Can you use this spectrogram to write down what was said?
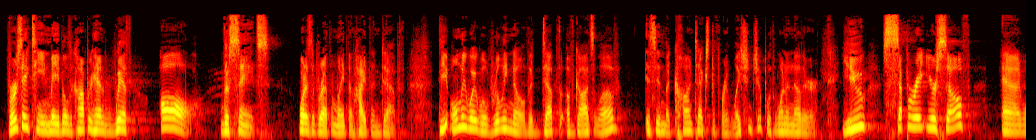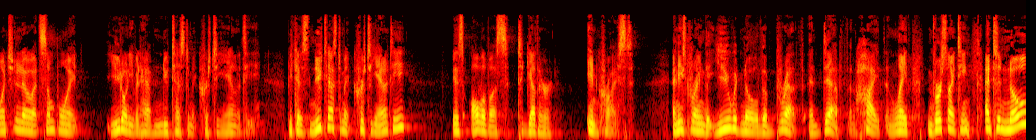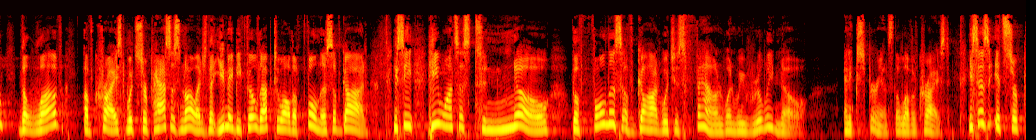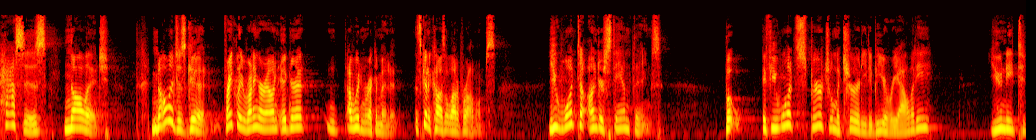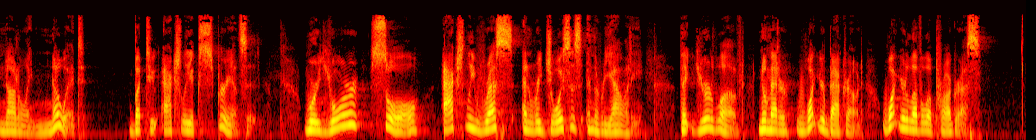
Verse 18 may be able to comprehend with all the saints what is the breadth and length and height and depth. The only way we'll really know the depth of God's love is in the context of relationship with one another. You separate yourself, and I want you to know at some point, you don't even have New Testament Christianity. Because New Testament Christianity is all of us together in Christ. And he's praying that you would know the breadth and depth and height and length. In verse 19, and to know the love of Christ, which surpasses knowledge, that you may be filled up to all the fullness of God. You see, he wants us to know the fullness of God, which is found when we really know and experience the love of Christ. He says it surpasses knowledge. Knowledge is good. Frankly, running around ignorant, I wouldn't recommend it. It's going to cause a lot of problems. You want to understand things. But if you want spiritual maturity to be a reality, you need to not only know it, but to actually experience it. Where your soul actually rests and rejoices in the reality that you're loved, no matter what your background, what your level of progress,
